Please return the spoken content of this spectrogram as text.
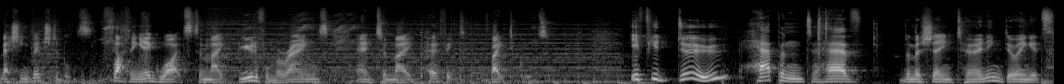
mashing vegetables, fluffing egg whites to make beautiful meringues and to make perfect baked goods. If you do happen to have the machine turning, doing its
